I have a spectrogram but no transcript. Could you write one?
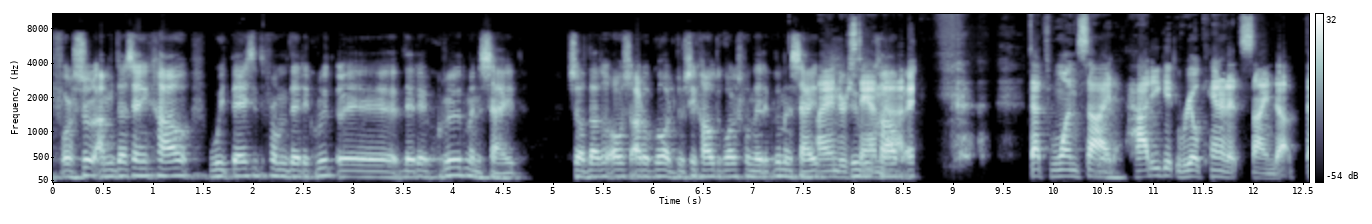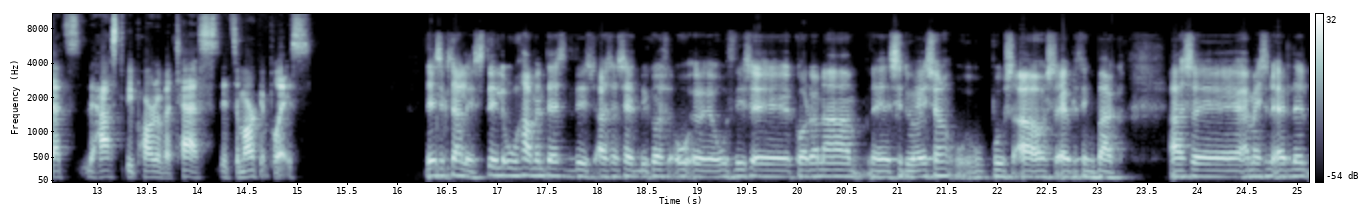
for sure. I'm just saying how we test it from the recruit, uh, the recruitment side. So that's also our goal to see how it works from the recruitment side. I understand that. That's one side. Yeah. How do you get real candidates signed up? That's that has to be part of a test. It's a marketplace. Yes, exactly. Still, we haven't tested this, as I said, because uh, with this uh, Corona uh, situation, we push us everything back. As uh, I mentioned earlier,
